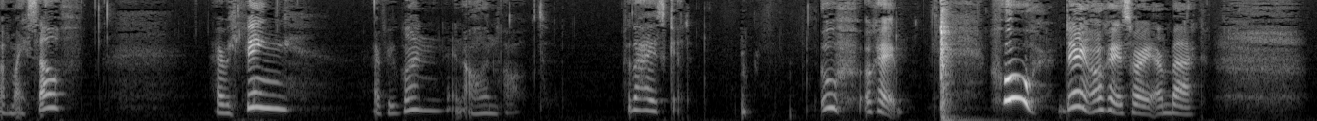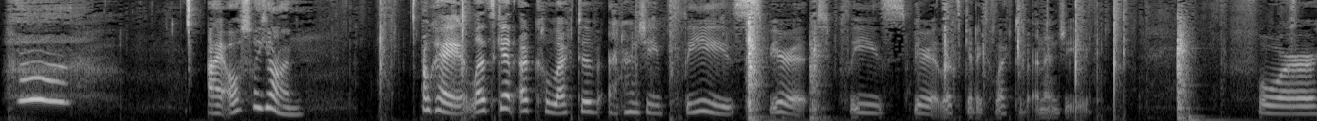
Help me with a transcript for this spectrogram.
of myself, everything, everyone, and all involved for the highest good. Oof, okay. Whew, dang, okay, sorry, I'm back. I also yawn. Okay, let's get a collective energy, please. Spirit, please, spirit. Let's get a collective energy for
